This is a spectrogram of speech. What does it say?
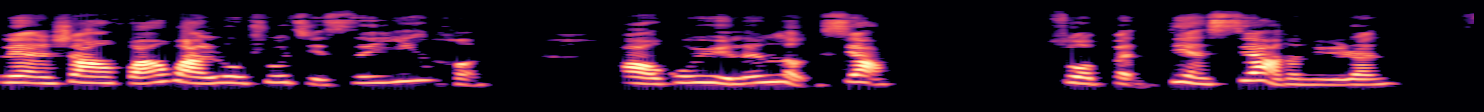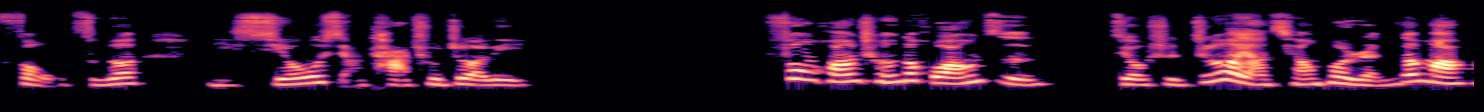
脸上缓缓露出几丝阴狠。傲孤玉林冷笑：“做本殿下的女人，否则你休想踏出这里。”凤凰城的皇子就是这样强迫人的吗？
